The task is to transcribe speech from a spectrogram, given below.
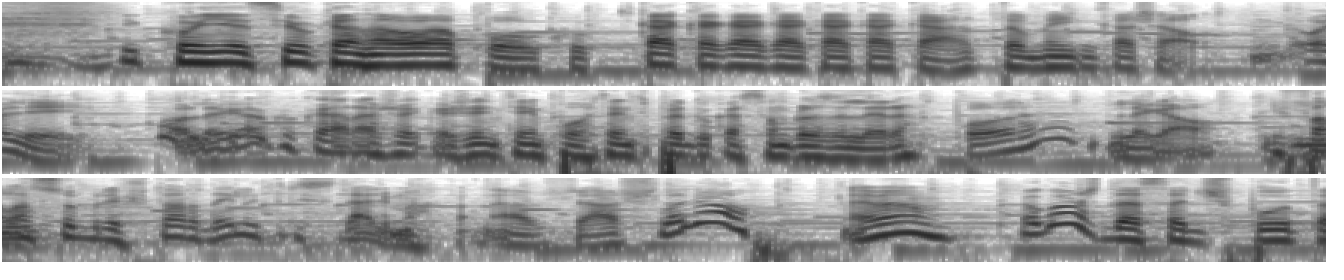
e conheci o canal há pouco. KKKKKK, também em caixa alta. Olha aí. Pô, legal que o cara acha que a gente é importante pra educação brasileira. Porra, Legal. E falar sobre a história da eletricidade, Marcão. eu já acho legal. É mesmo? Eu gosto dessa disputa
